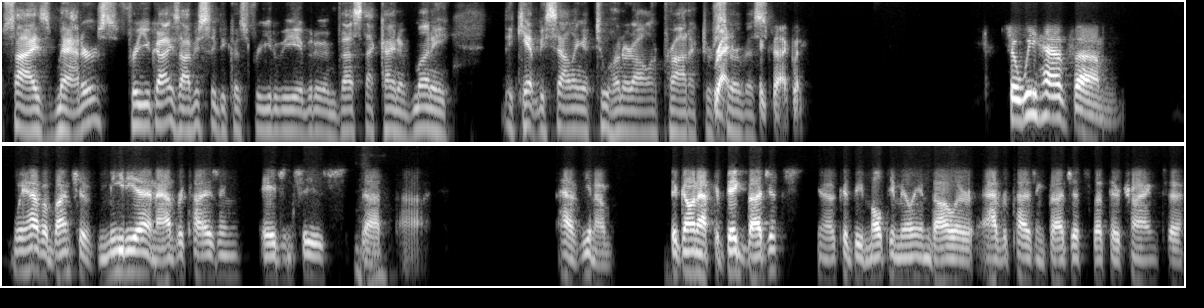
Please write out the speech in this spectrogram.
size matters for you guys, obviously, because for you to be able to invest that kind of money, they can't be selling a $200 product or right, service. Exactly. So we have um, we have a bunch of media and advertising agencies mm-hmm. that uh, have, you know, they're going after big budgets. You know, it could be multi-million dollar advertising budgets that they're trying to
